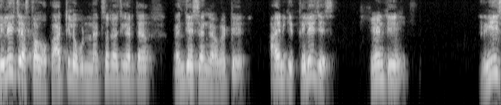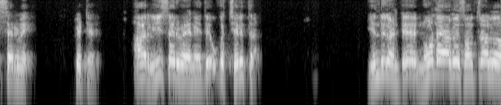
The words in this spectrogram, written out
తెలియజేస్తాం ఒక పార్టీలో ఇప్పుడు నరసింహరాజు గారితో పనిచేశాం కాబట్టి ఆయనకి తెలియజేసాం ఏంటి? రీసర్వే పెట్టారు. ఆ రీసర్వే అనేది ఒక చరిత్ర. ఎందుకంటే నూట యాభై సంవత్సరాల్లో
